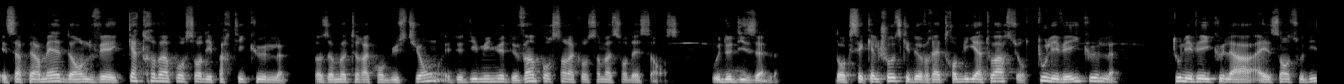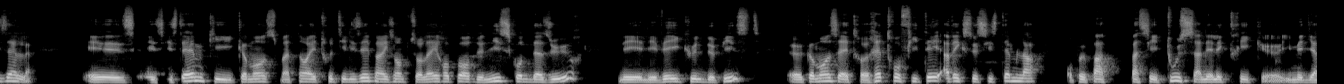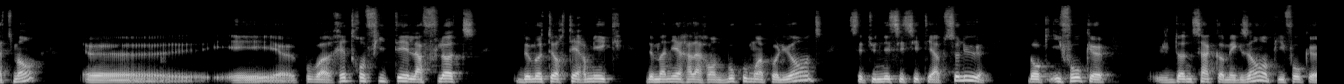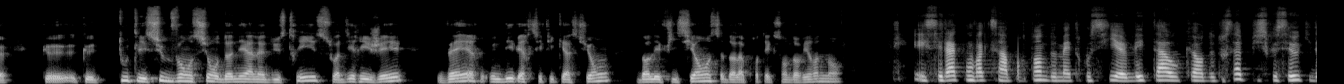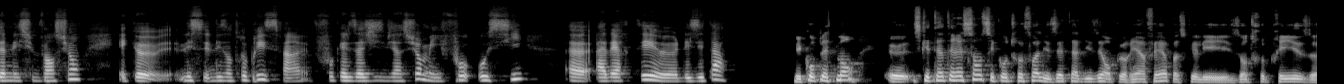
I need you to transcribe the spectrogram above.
et ça permet d'enlever 80% des particules dans un moteur à combustion et de diminuer de 20% la consommation d'essence ou de diesel. Donc c'est quelque chose qui devrait être obligatoire sur tous les véhicules, tous les véhicules à, à essence ou diesel. Et c'est des systèmes qui commencent maintenant à être utilisés, par exemple, sur l'aéroport de Nice-Côte d'Azur. Les, les, véhicules de piste euh, commencent à être rétrofités avec ce système-là. On peut pas passer tous à l'électrique euh, immédiatement euh, et euh, pouvoir rétrofiter la flotte de moteurs thermiques de manière à la rendre beaucoup moins polluante, c'est une nécessité absolue. Donc, il faut que, je donne ça comme exemple, il faut que, que, que toutes les subventions données à l'industrie soient dirigées vers une diversification dans l'efficience et dans la protection de l'environnement. Et c'est là qu'on voit que c'est important de mettre aussi euh, l'État au cœur de tout ça, puisque c'est eux qui donnent les subventions et que les, entreprises, enfin, faut qu'elles agissent bien sûr, mais il faut aussi euh, alerter euh, les États. Mais complètement. Ce qui est intéressant, c'est qu'autrefois les États disaient on peut rien faire parce que les entreprises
